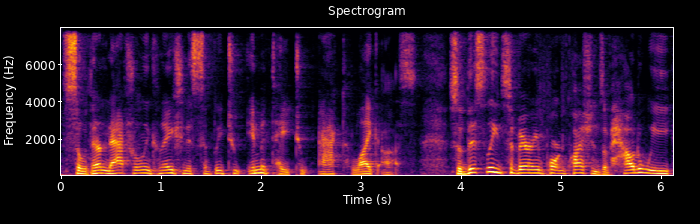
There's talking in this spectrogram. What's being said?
So, their natural inclination is simply to imitate, to act like us. So, this leads to very important questions of how do we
